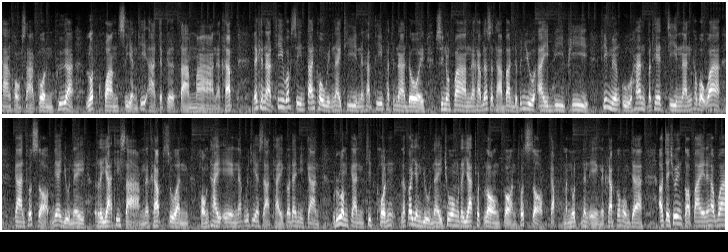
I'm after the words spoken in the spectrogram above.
ทางของสากล เพื่อลดความเสี่ยงที่อาจจะเกิดตามมานะครับ ในขณะที่วัคซีนต้านโควิด -19 นะครับที่พัฒนาโดยซิโนฟาร์มนะครับและสถาบัน WIBP ที่เมืองอู่ฮั่นประเทศจีนนั้นเขาบอกว่าการทดสอบเนี่ยอยู่ในระยะที่ 3 นะครับ ส่วนของไทยเองนักวิทยาศาสตร์ไทยก็ได้มีการร่วมกันคิดค้น แล้วก็ยังอยู่ในช่วงระยะทดลองก่อนทดสอบกับมนุษย์นั่นเองนะครับ ก็คงจะเอาใจช่วยกันต่อไปนะครับว่า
